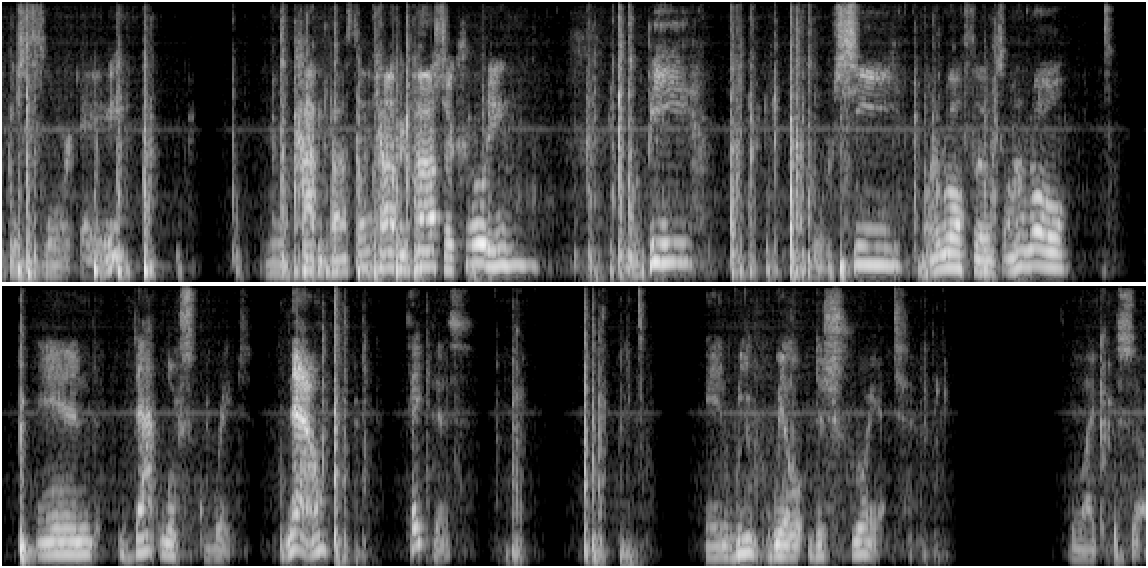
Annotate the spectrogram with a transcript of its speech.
equals floor A. And then we'll copy pasta, copy pasta coding. Floor B, or C. On a roll, folks, on a roll. And that looks great. Now, take this and we will destroy it. Like so.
